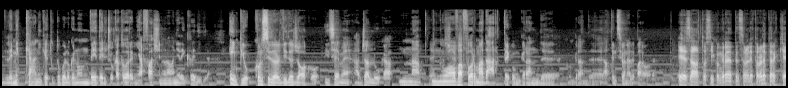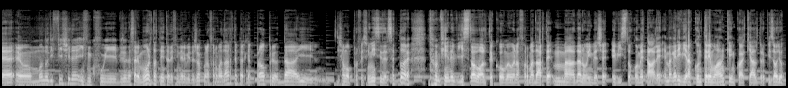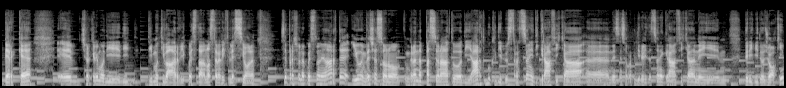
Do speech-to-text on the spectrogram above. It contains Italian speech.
le meccaniche, tutto quello che non vede il giocatore mi affascina in una maniera incredibile e in più considero il videogioco insieme a Gianluca una Eccoci. nuova forma d'arte con grande, con grande attenzione alle parole. Esatto, sì, con grande attenzione alle parole perché è un mondo difficile in cui bisogna stare molto attenti a definire il videogioco una forma d'arte perché proprio dai, diciamo, professionisti del settore non viene visto a volte come una forma d'arte, ma da noi invece è visto come tale e magari vi racconteremo anche in qualche altro episodio perché e cercheremo di, di, di motivarvi questa nostra riflessione. Sempre sulla questione arte, io invece sono un grande appassionato di artbook, di illustrazione, di grafica, eh, nel senso proprio di realizzazione grafica nei, per i videogiochi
